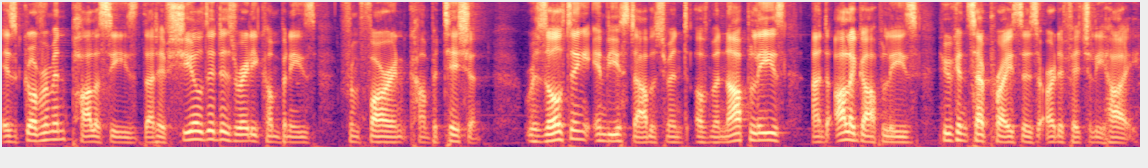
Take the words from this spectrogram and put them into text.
is government policies that have shielded Israeli companies from foreign competition, resulting in the establishment of monopolies and oligopolies who can set prices artificially high.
